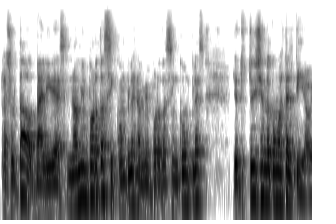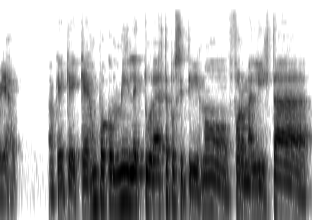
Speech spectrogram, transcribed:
Resultado, validez. No me importa si cumples, no me importa si incumples. Yo te estoy diciendo cómo está el tiro, viejo. ¿Okay? Que, es un poco mi lectura de este positivismo formalista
